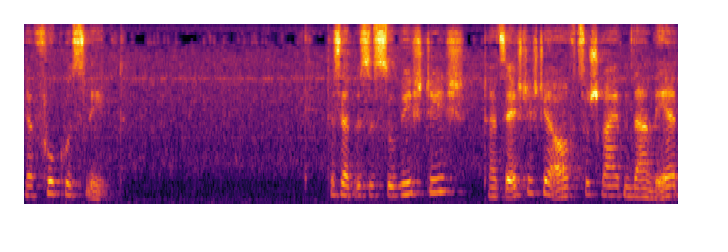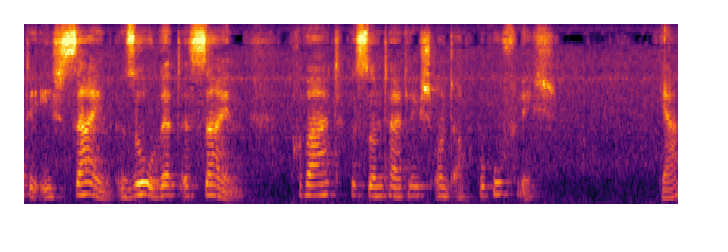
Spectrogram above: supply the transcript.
der Fokus liegt. Deshalb ist es so wichtig, tatsächlich dir aufzuschreiben, da werde ich sein, so wird es sein, privat, gesundheitlich und auch beruflich. Ja?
